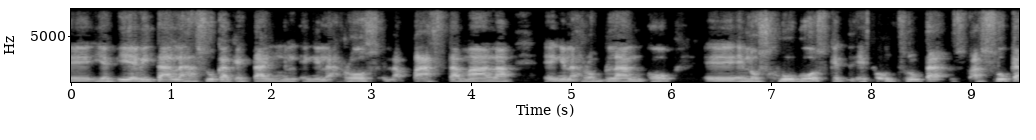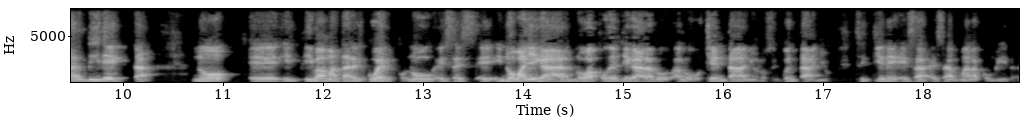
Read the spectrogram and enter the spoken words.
eh, y, evitar las azúcar que están en el, arroz, en la pasta mala, en el arroz blanco, eh, en los jugos, que son fruta, azúcar directa, ¿no? Eh, y, va a matar el cuerpo, ¿no? Eh, y no va a llegar, no va a poder llegar a, lo, a, los 80 años, los 50 años, si tiene esa, esa mala comida.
